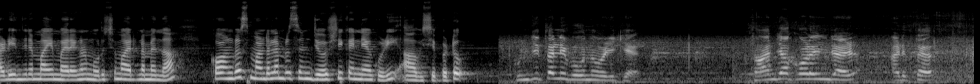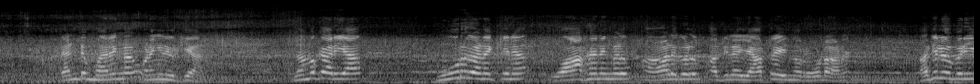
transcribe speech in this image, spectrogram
അടിയന്തിരമായി മരങ്ങൾ മുറിച്ചു മാറ്റണമെന്ന് കോൺഗ്രസ് മണ്ഡലം പ്രസിഡന്റ് ജോഷി കന്യാകുഴി ആവശ്യപ്പെട്ടു. കുഞ്ചിത്തള്ളി പോകുന്ന വഴിക്ക് സാഞ്ച കോളേജിന്റെ അടുത്ത് രണ്ട് മരങ്ങൾ ഉണങ്ങി നിൽക്കുകയാണ്. നമുക്കറിയാം നൂറുകണക്കിന് വാഹനങ്ങളും ആളുകളും അതിലെ യാത്ര ചെയ്യുന്ന റോഡാണ്. അതിലുപരി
